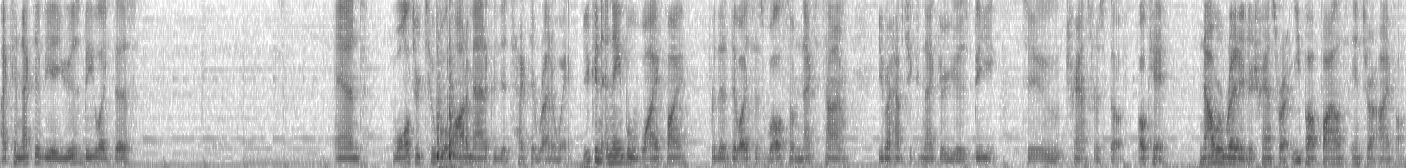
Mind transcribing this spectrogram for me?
I connect it via USB like this. And WALTR 2 will automatically detect it right away. You can enable Wi-Fi for this device as well. So next time you don't have to connect your USB to transfer stuff. Okay, now we're ready to transfer our EPUB files into our iPhone.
